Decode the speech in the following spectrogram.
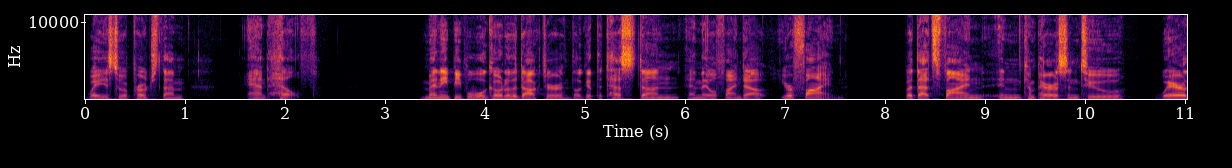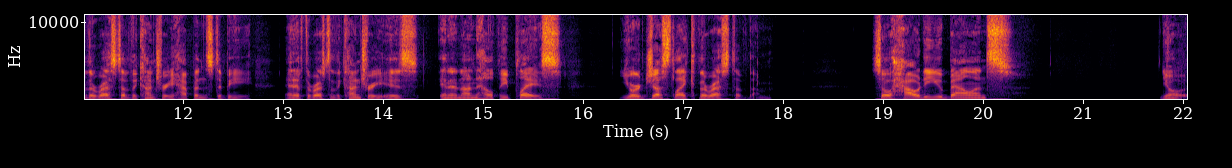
ways to approach them and health. Many people will go to the doctor, they'll get the tests done, and they'll find out you're fine. But that's fine in comparison to where the rest of the country happens to be. And if the rest of the country is in an unhealthy place, you're just like the rest of them. So, how do you balance, you know,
